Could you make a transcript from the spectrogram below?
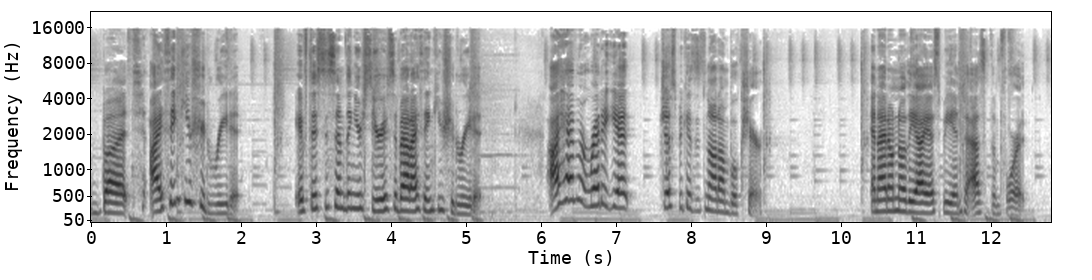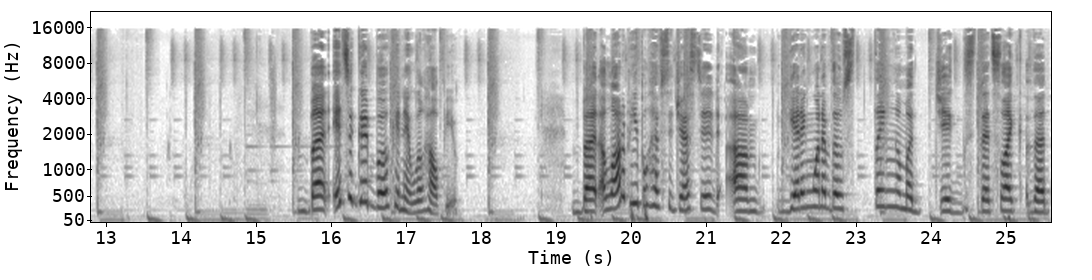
but I think you should read it. If this is something you're serious about, I think you should read it. I haven't read it yet just because it's not on Bookshare. And I don't know the ISBN to ask them for it. But it's a good book and it will help you. But a lot of people have suggested um, getting one of those thingamajigs that's like the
